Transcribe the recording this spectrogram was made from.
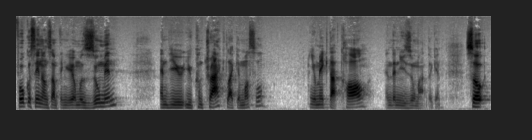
focus in on something. You almost zoom in and you, you contract like a muscle. You make that call and then you zoom out again. So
